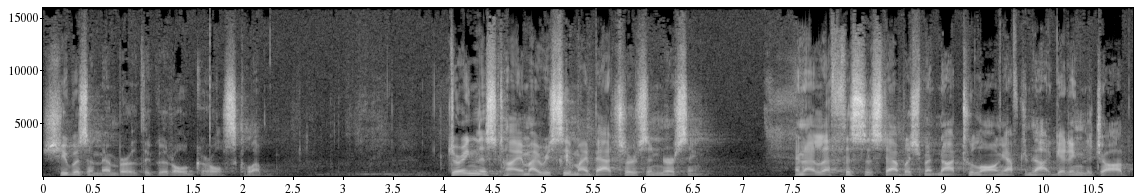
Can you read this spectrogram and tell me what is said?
she was a member of the good old girls club. During this time, I received my bachelor's in nursing, and I left this establishment not too long after not getting the job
